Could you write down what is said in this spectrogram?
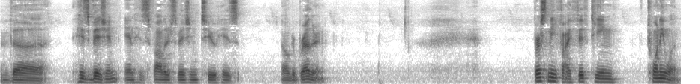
the his vision and his father's vision to his elder brethren. First Nephi 15 21.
